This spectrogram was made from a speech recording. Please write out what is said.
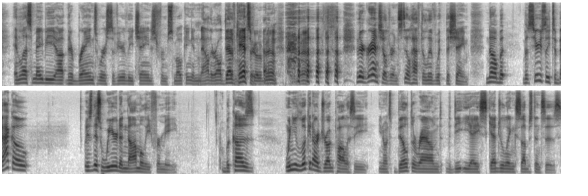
unless maybe uh, their brains were severely changed from smoking and now they're all dead of cancer. Could have been. Could have been. their grandchildren still have to live with the shame. No, but but seriously, tobacco is this weird anomaly for me because when you look at our drug policy, you know, it's built around the DEA scheduling substances.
